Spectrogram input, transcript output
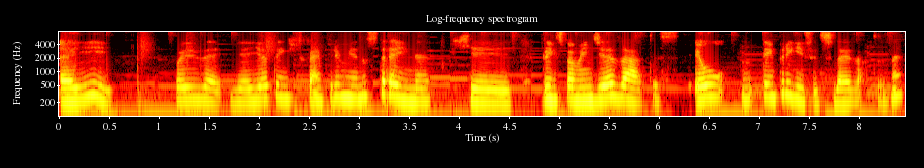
Aí, pois é, e aí eu tenho que ficar imprimindo os trem, né? Porque principalmente de exatas. Eu tenho preguiça de estudar exatas, né?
